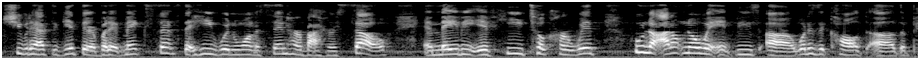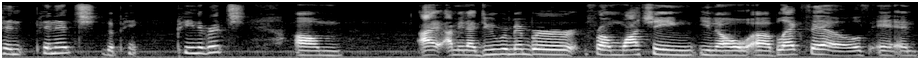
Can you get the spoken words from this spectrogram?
she would have to get there, but it makes sense that he wouldn't want to send her by herself. And maybe if he took her with, who know? I don't know what these, uh, what is it called? Uh, the pin, the pin. Um, I, I mean, I do remember from watching, you know, uh, Black Sails and,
